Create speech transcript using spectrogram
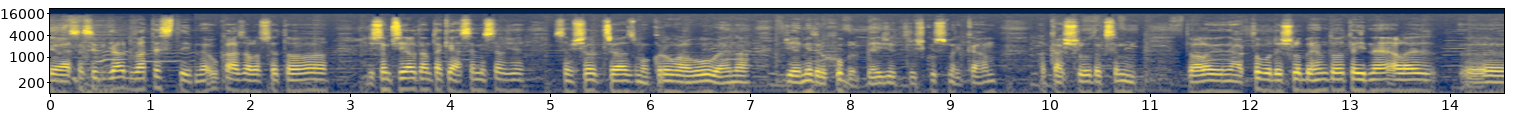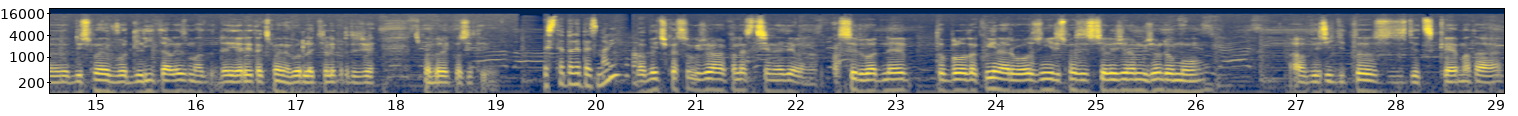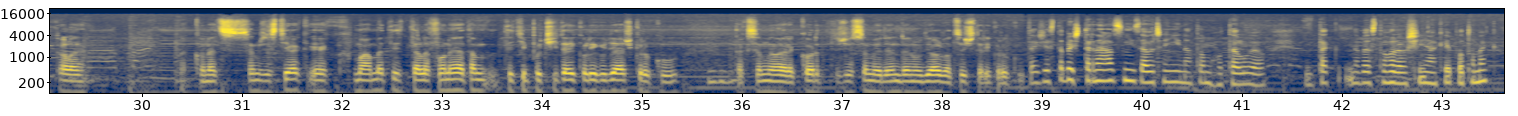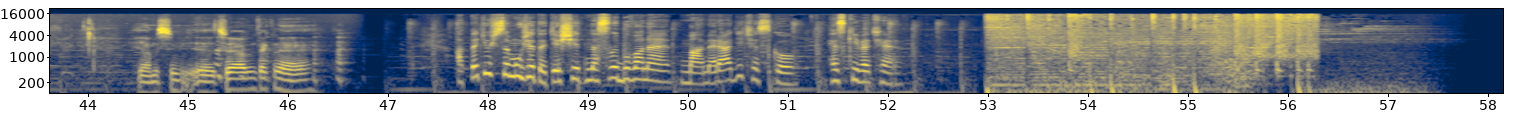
Já jsem si udělal dva testy, neukázalo se to. Když jsem přijel tam, tak já jsem myslel, že jsem šel třeba s mokrou hlavou ven a že je mi trochu blbý, že trošku smrkám a kašlu, tak jsem to ale nějak to odešlo během toho týdne, ale e, když jsme odlítali z Madeiry, tak jsme neodletěli, protože jsme byli pozitivní. Vy jste byli bez malých? Babička se užila nakonec tři neděle. No. Asi dva dny to bylo takový nervózní, když jsme zjistili, že nemůžeme domů a vyřídit to s dětskem a tak, ale nakonec jsem zjistil, jak, jak máme ty telefony a tam ty ti počítají, kolik uděláš kroků. Mm-hmm. Tak jsem měl rekord, že jsem jeden den udělal 24 kroků. Takže jste byli 14 dní zavření na tom hotelu, jo? Tak nebyl z toho další nějaký potomek? Já myslím, co já vím, tak ne. A teď už se můžete těšit na slibované Máme rádi Česko. Hezký večer.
